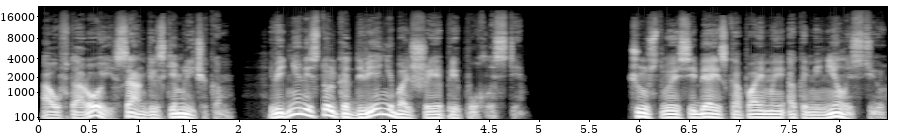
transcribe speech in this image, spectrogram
а у второй, с ангельским личиком, виднелись только две небольшие припухлости. Чувствуя себя ископаемой окаменелостью,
